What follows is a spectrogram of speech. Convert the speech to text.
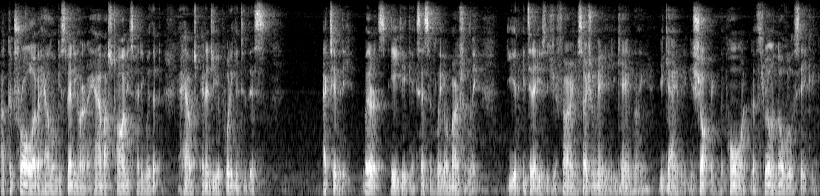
a control over how long you're spending on it and how much time you're spending with it and how much energy you're putting into this activity whether it's eating excessively or emotionally your internet usage, your phone, your social media, your gambling, your gaming, your shopping, the porn, the thrill and novelty seeking,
